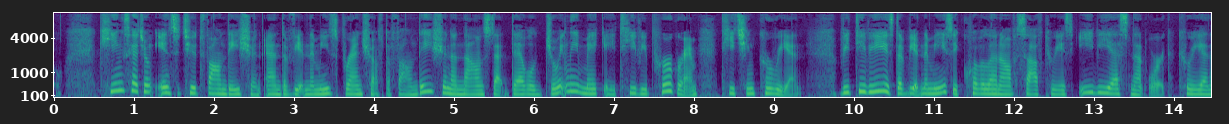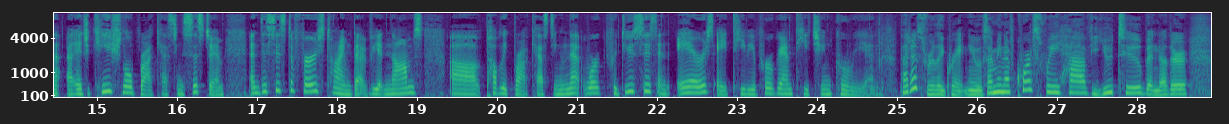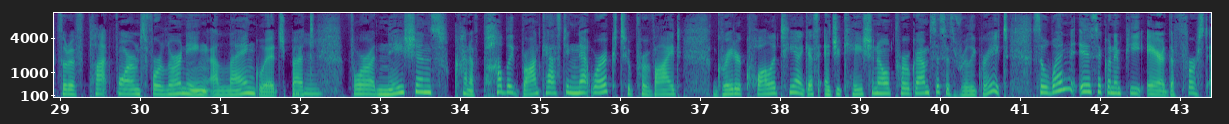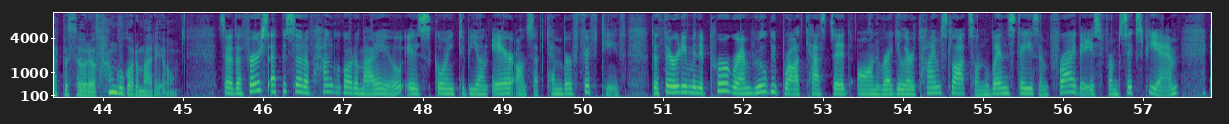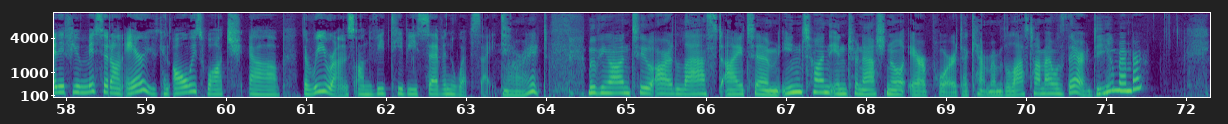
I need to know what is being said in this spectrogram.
King Sejong Institute Foundation and the Vietnamese branch of the foundation announced that they will jointly make a TV program teaching Korean. VTV is the Vietnamese equivalent of South Korea's EBS network, Korean Educational Broadcasting System, and this is the first time that Vietnam's uh, public broadcasting network produces and airs a TV program teaching Korean. That is really great news. I mean, of course, we have YouTube and other sort of platforms for learning a language, but for a nation's kind of public broadcasting network to provide greater quality, I guess, educational programs, this is really great. So when is it going to be aired, the first episode of 한국어로 말해요? So the first episode of 한국어로 말해요 is going to be on air on September 15th. The 30-minute program will be broadcasted on regular time slots on Wednesdays and Fridays from 6 p.m. And if you miss it on air, you can always watch uh, the reruns on VTV7 website. All right. Moving on to our last item, Incheon International Airport. I can't remember the last time I was there. Do you remember?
